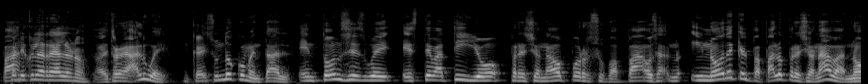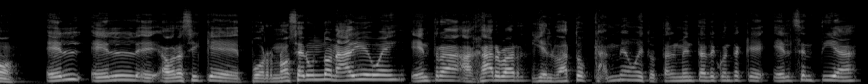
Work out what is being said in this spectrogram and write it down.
papá. película real o no? No, es real, güey. Ok. Es un documental. Entonces, güey, este batillo presionado por su papá, o sea, no- y no de que el papá lo presionaba, no. Él, él, eh, ahora sí que por no ser un donadie, güey, entra a Harvard y el vato cambia, güey, totalmente. Haz de cuenta que él sentía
